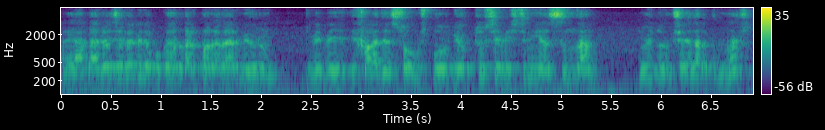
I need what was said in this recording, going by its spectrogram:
E, Yani ben Recep'e bile bu kadar para vermiyorum gibi bir ifadesi olmuş. Bu Göktuğ Sevinçli'nin yazısından duyduğum şeyler bunlar.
